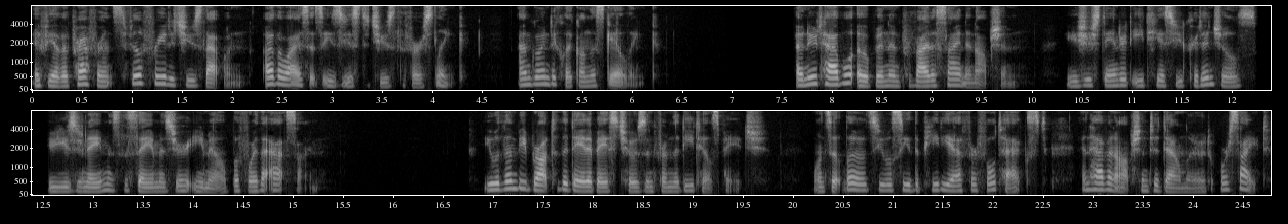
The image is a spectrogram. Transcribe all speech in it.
If you have a preference, feel free to choose that one, otherwise it's easiest to choose the first link. I'm going to click on the Scale link. A new tab will open and provide a sign-in option. Use your standard ETSU credentials. Your username is the same as your email before the at sign. You will then be brought to the database chosen from the Details page. Once it loads, you will see the PDF or full text and have an option to download or cite.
